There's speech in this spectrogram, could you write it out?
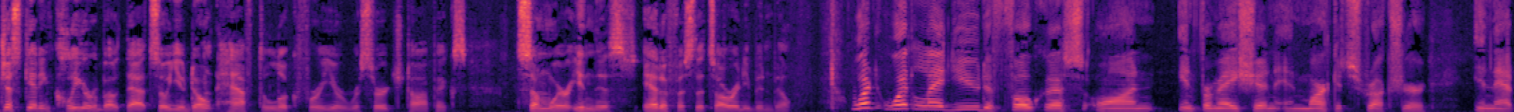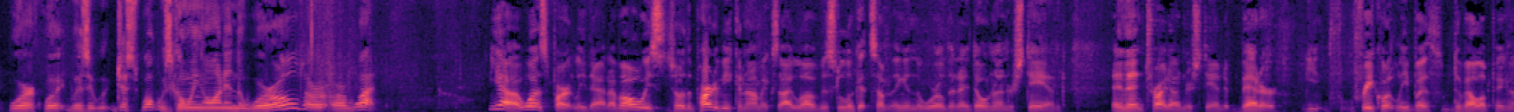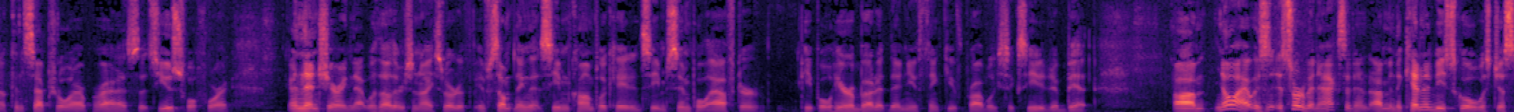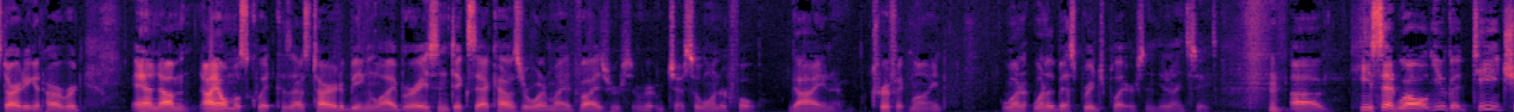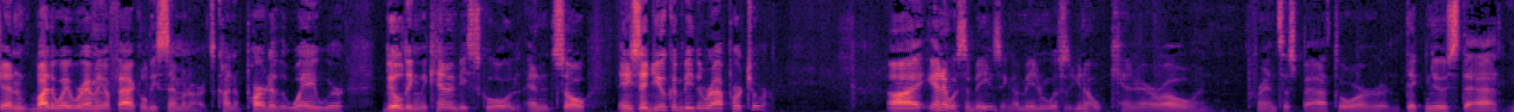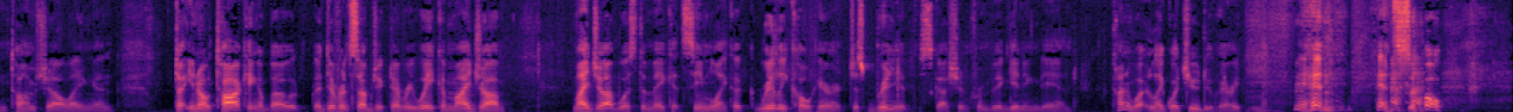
just getting clear about that so you don't have to look for your research topics somewhere in this edifice that's already been built. What what led you to focus on information and market structure in that work? Was it just what was going on in the world, or, or what? Yeah, it was partly that. I've always so the part of economics I love is to look at something in the world that I don't understand, and then try to understand it better. Frequently, by developing a conceptual apparatus that's useful for it, and then sharing that with others. And I sort of, if something that seemed complicated seems simple after people hear about it, then you think you've probably succeeded a bit. Um, no, I was it's sort of an accident. I mean, the Kennedy School was just starting at Harvard, and um, I almost quit because I was tired of being in libraries. And Dick Zeckhauser, one of my advisors, just a wonderful guy and a terrific mind, one one of the best bridge players in the United States. uh, he said, "Well, you could teach, and by the way, we're having a faculty seminar. It's kind of part of the way we're building the Kennedy School, and, and so." And he said, "You can be the rapporteur." Uh, and it was amazing. I mean, it was, you know, Ken Arrow and Francis Bator and Dick Neustadt and Tom Schelling and, t- you know, talking about a different subject every week. And my job, my job was to make it seem like a really coherent, just brilliant discussion from beginning to end. Kind of what, like what you do, Harry. and, and so,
